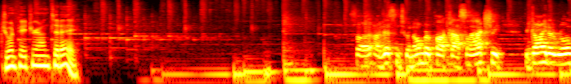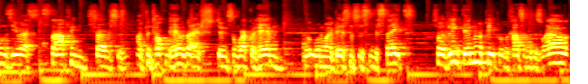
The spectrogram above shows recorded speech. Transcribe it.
join Patreon today. So I've listened to a number of podcasts, and actually, the guy that runs US staffing services, I've been talking to him about doing some work with him with one of my businesses in the States. So I've linked in with people because of it as well.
